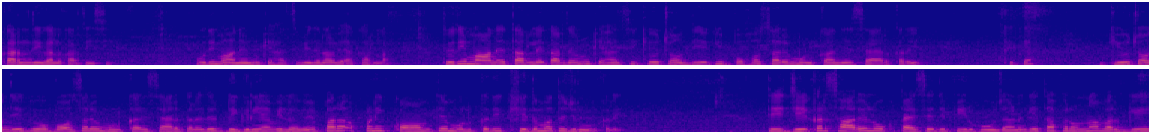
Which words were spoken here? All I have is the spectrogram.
ਕਰਨ ਦੀ ਗੱਲ ਕਰਦੀ ਸੀ। ਉਹਦੀ ਮਾਂ ਨੇ ਉਹਨੂੰ ਕਿਹਾ ਸੀ ਵੀ ਇਹਦੇ ਨਾਲ ਵਿਆਹ ਕਰ ਲਾ। ਤੇ ਉਹਦੀ ਮਾਂ ਨੇ ਤਰਲੇ ਕਰਦੇ ਉਹਨੂੰ ਕਿਹਾ ਸੀ ਕਿ ਉਹ ਚਾਹੁੰਦੀ ਹੈ ਕਿ ਬਹੁਤ ਸਾਰੇ ਮੁਲਕਾਂ ਦੀ ਸੈਰ ਕਰੇ, ਠੀਕ ਹੈ? ਕਿ ਉਹ ਚਾਹੁੰਦੀ ਹੈ ਕਿ ਉਹ ਬਹੁਤ ਸਾਰੇ ਮੁਲਕਾਂ ਦੀ ਸੈਰ ਕਰੇ ਤੇ ਡਿਗਰੀਆਂ ਵੀ ਲਵੇ, ਪਰ ਆਪਣੀ ਕੌਮ ਤੇ ਮੁਲਕ ਦੀ ਖਿਦਮਤ ਜ਼ਰੂਰ ਕਰੇ। ਤੇ ਜੇਕਰ ਸਾਰੇ ਲੋਕ ਪੈਸੇ ਦੇ ਪੀਰ ਹੋ ਜਾਣਗੇ ਤਾਂ ਫਿਰ ਉਹਨਾਂ ਵਰਗੇ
